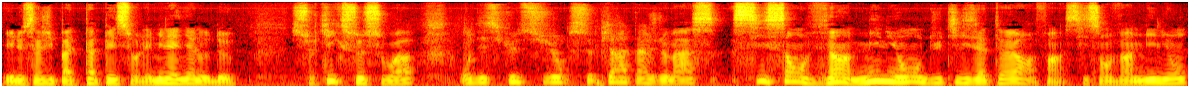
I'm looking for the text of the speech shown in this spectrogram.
il ne s'agit pas de taper sur les millénials ou de sur qui que ce soit. On discute sur ce piratage de masse. 620 millions d'utilisateurs, enfin 620 millions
